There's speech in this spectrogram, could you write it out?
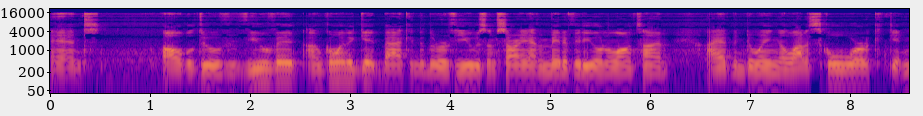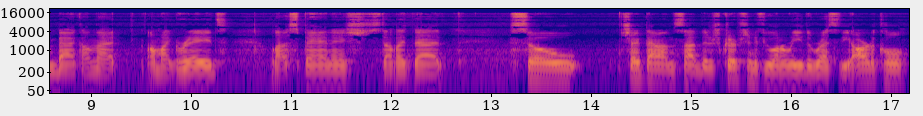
and I will do a review of it. I'm going to get back into the reviews. I'm sorry I haven't made a video in a long time. I have been doing a lot of schoolwork, getting back on that on my grades, a lot of Spanish, stuff like that. So check that out inside the description if you want to read the rest of the article.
